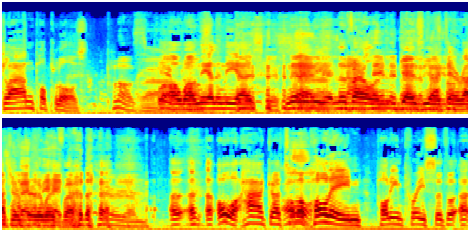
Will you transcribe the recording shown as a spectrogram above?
glan poplós. Plus. Oh, well, ni eleni, uh, ni eleni Leverel Na, yn ni eleni gezio Leverel. de Radio Fe- Bryn fe- Wegford. O, hag uh, Tom Oh. Pauline, Pauline Priest, y dd- uh,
